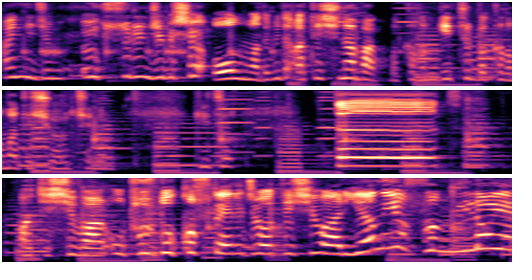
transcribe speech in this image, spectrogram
Anneciğim öksürünce bir şey olmadı. Bir de ateşine bak bakalım. Getir bakalım ateşi ölçelim. Getir. Dıt. Ateşi var. 39 derece ateşi var. Yanıyorsun Nilo'ya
